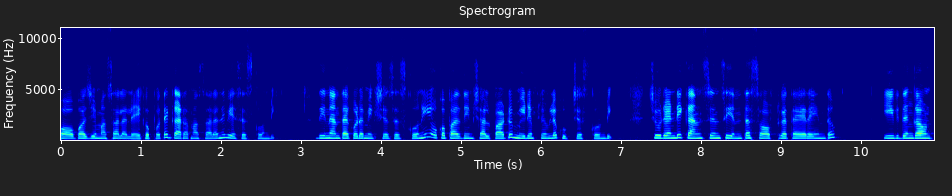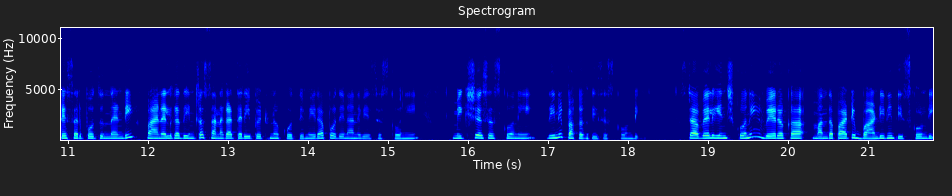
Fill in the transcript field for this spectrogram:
పావు బాజీ మసాలా లేకపోతే గరం మసాలాని వేసేసుకోండి. దీనంతా కూడా మిక్స్ చేసేసుకొని ఒక పది నిమిషాల పాటు మీడియం ఫ్లేమ్లో కుక్ చేసుకోండి. చూడండి కన్సిస్టెన్సీ ఎంత సాఫ్ట్గా తయారైందో. ఈ విధంగా ఉంటే సరిపోతుందండి. ఫైనల్గా దీంట్లో సన్నగా తరిగి పెట్టిన కొత్తిమీర పుదీనాని వేసేసుకొని మిక్స్ చేసేసుకొని దీన్ని పక్కకు తీసేసుకోండి. స్టవ్ వెలిగించుకొని వేరొక మందపాటి బాండీని తీసుకోండి.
